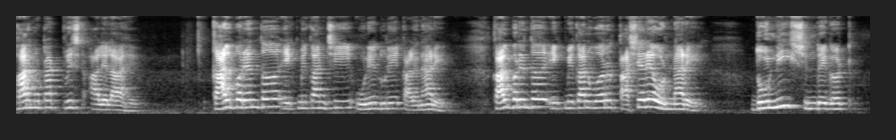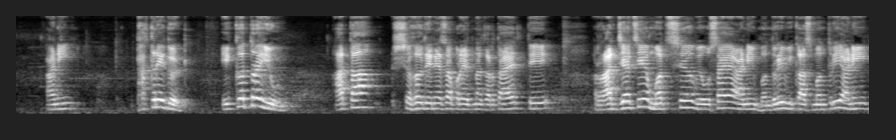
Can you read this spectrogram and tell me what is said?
फार मोठा ट्विस्ट आलेला आहे. कालपर्यंत एकमेकांची उणे दुणे काढणारे कालपर्यंत एकमेकांवर ताशेरे ओढणारे दोन्ही शिंदे गट आणि ठाकरे गट एकत्र येऊन आता शह देण्याचा प्रयत्न करतायत. ते राज्याचे मत्स्य व्यवसाय आणि बंदरे विकास मंत्री आणि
